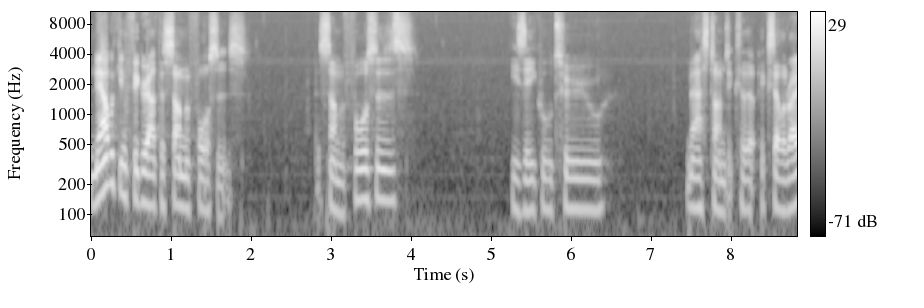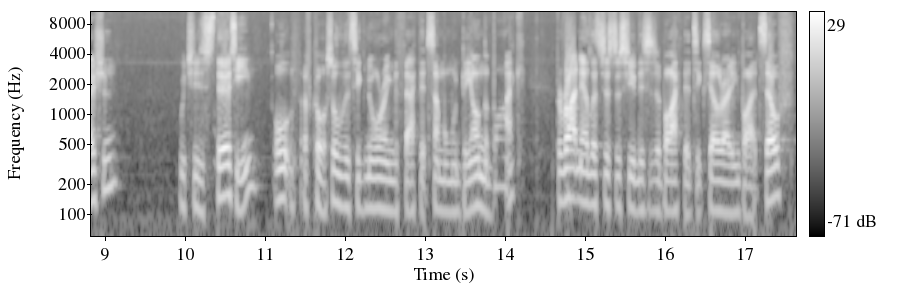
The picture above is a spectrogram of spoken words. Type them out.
Now we can figure out the sum of forces. The sum of forces is equal to mass times acceleration, which is 30. All, of course, all this ignoring the fact that someone would be on the bike. But right now, let's just assume this is a bike that's accelerating by itself.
